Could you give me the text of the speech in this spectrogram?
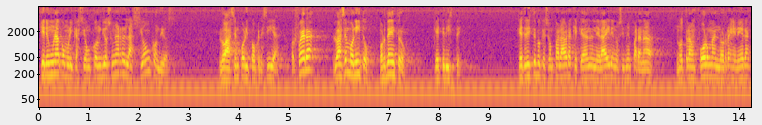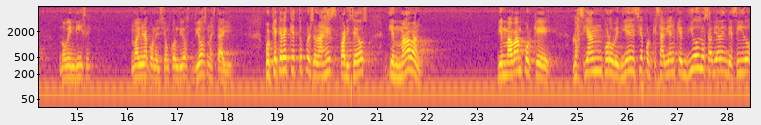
tienen una comunicación con Dios, una relación con Dios. Lo hacen por hipocresía. Por fuera lo hacen bonito, por dentro, qué triste. Qué triste porque son palabras que quedan en el aire, no sirven para nada. No transforman, no regeneran, no bendicen no hay una conexión con Dios, Dios no está allí. ¿Por qué crees que estos personajes fariseos diezmaban? Diezmaban porque lo hacían por obediencia, porque sabían que Dios los había bendecido,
